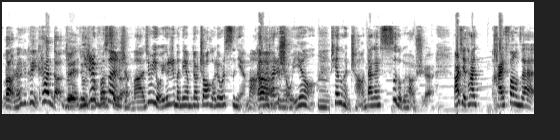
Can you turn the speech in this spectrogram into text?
网上是可以看的。所以就你这不算什么，就是有一个日本电影不叫《昭和六十四年》嘛，啊因为它是对对首映，嗯片子很长，大概四个多小时，而且它还放在，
